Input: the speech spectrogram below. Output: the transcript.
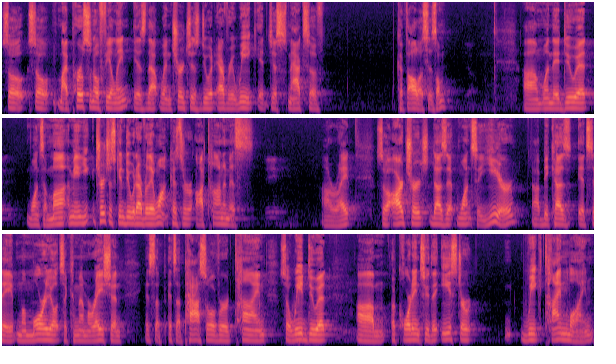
So, so, my personal feeling is that when churches do it every week, it just smacks of Catholicism um, when they do it once a month. I mean, churches can do whatever they want because they're autonomous. All right? So our church does it once a year uh, because it's a memorial, it's a commemoration, it's a, it's a Passover time. So we do it um, according to the Easter week timeline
